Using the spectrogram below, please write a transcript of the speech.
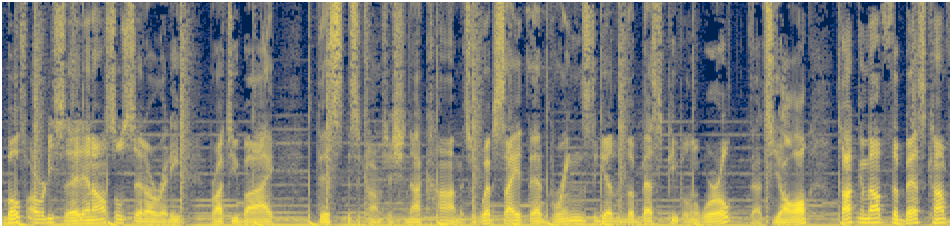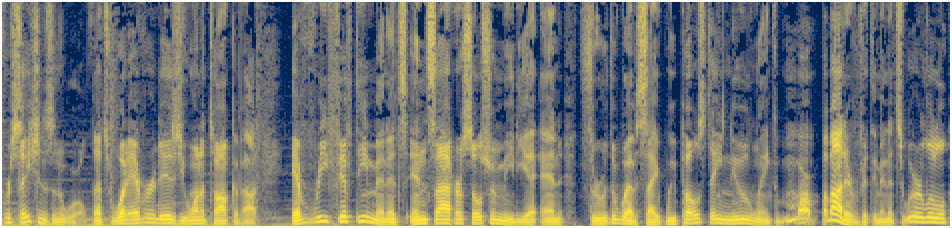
both already said and also said already, brought to you by this is a conversation.com. It's a website that brings together the best people in the world. That's y'all talking about the best conversations in the world. That's whatever it is you want to talk about every 50 minutes inside our social media and through the website we post a new link more, about every 50 minutes we are a little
